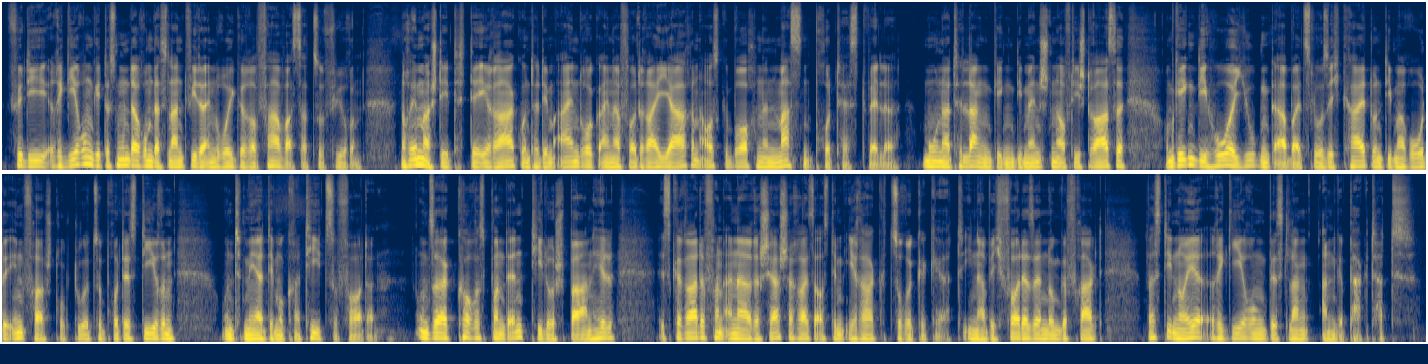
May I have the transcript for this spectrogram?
Für die Regierung geht es nun darum, das Land wieder in ruhigere Fahrwasser zu führen. Noch immer steht der Irak unter dem Eindruck einer vor drei Jahren ausgebrochenen Massenprotestwelle. Monatelang gingen die Menschen auf die Straße, um gegen die hohe Jugendarbeitslosigkeit und die marode Infrastruktur zu protestieren und mehr Demokratie zu fordern. Unser Korrespondent Thilo Spanhill ist gerade von einer Recherchereise aus dem Irak zurückgekehrt. Ihn habe ich vor der Sendung gefragt, was die neue Regierung bislang angepackt hat.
